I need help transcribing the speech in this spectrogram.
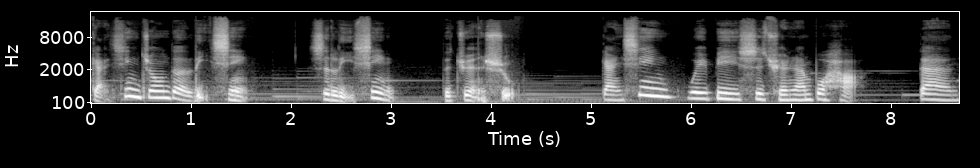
感性中的理性，是理性的眷属。感性未必是全然不好，但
